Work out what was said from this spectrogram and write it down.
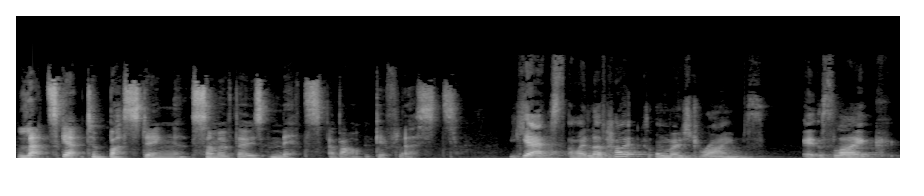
let's get to busting some of those myths about gift lists. Yes, oh, I love how it almost rhymes. It's like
